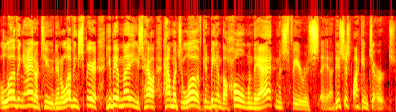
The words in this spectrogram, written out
loving attitude and a loving spirit. You'd be amazed how, how much love can be in the home when the atmosphere is set. It's just like in church.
